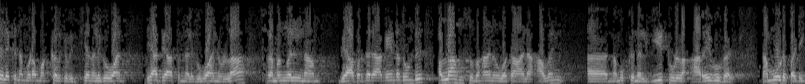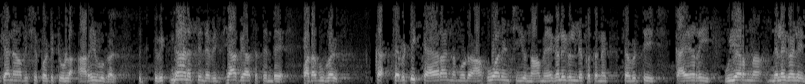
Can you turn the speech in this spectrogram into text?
നിലയ്ക്ക് നമ്മുടെ മക്കൾക്ക് വിദ്യ നൽകുവാൻ വിദ്യാഭ്യാസം നൽകുവാനുള്ള ശ്രമങ്ങളിൽ നാം വ്യാപൃതരാകേണ്ടതുണ്ട്. അള്ളാഹു സുബാനുവ താല അവൻ നമുക്ക് നൽകിയിട്ടുള്ള അറിവുകൾ നമ്മോട് പഠിക്കാൻ ആവശ്യപ്പെട്ടിട്ടുള്ള അറിവുകൾ വിജ്ഞാനത്തിന്റെ വിദ്യാഭ്യാസത്തിന്റെ പടവുകൾ ചവിട്ടി കയറാൻ നമ്മോട് ആഹ്വാനം ചെയ്യുന്ന ആ മേഖലകളിലൊക്കെ തന്നെ ചവിട്ടി കയറി ഉയർന്ന നിലകളിൽ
